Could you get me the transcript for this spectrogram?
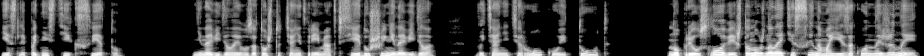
если поднести к свету. Ненавидела его за то, что тянет время. От всей души ненавидела. Вы тянете руку и тут... Но при условии, что нужно найти сына моей законной жены,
